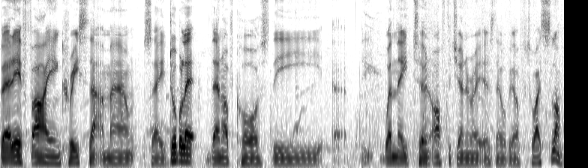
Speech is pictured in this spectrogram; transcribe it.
But if I increase that amount, say double it, then of course the, uh, the when they turn off the generators, they will be off twice as long.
